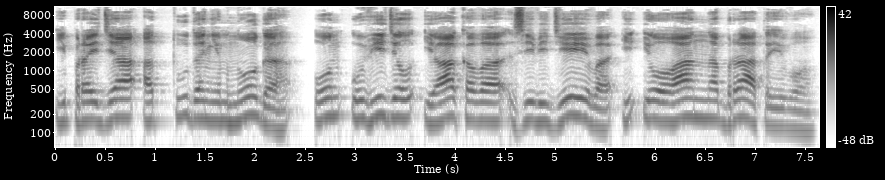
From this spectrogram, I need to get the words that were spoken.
И пройдя оттуда немного, он увидел Иакова Зеведеева и Иоанна, брата его,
